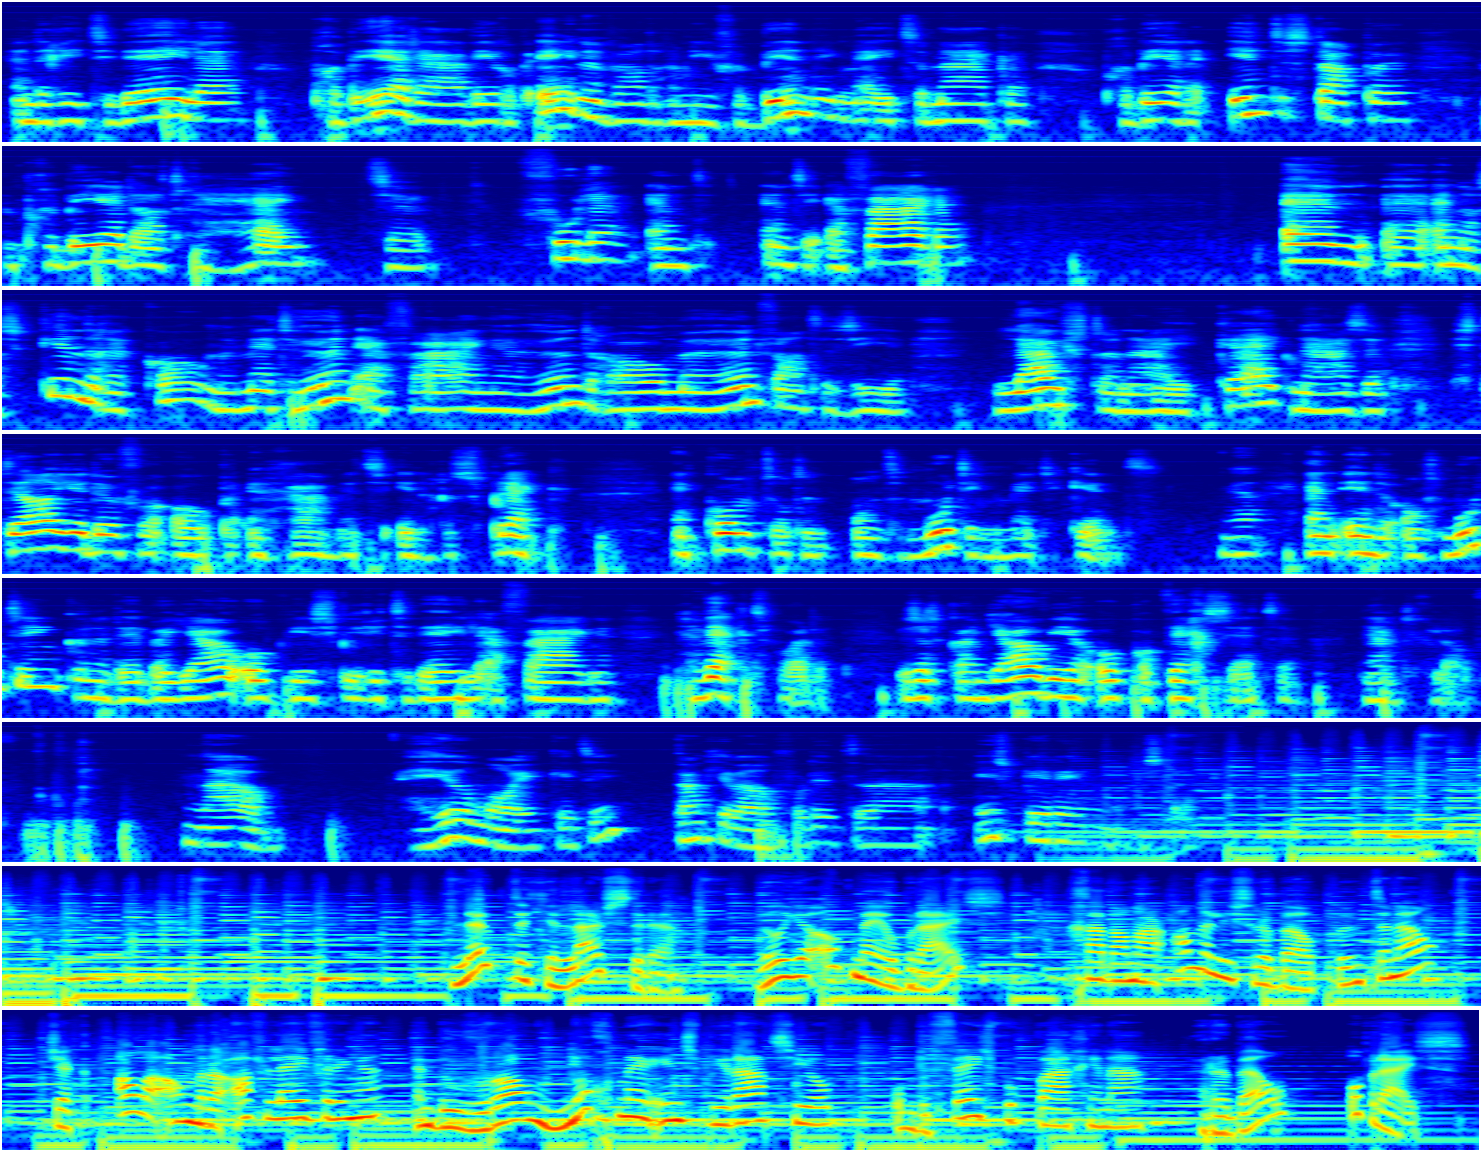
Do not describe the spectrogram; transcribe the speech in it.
en de rituelen. Probeer daar weer op een of andere manier verbinding mee te maken. Probeer erin te stappen en probeer dat geheim te voelen en, en te ervaren. En, eh, en als kinderen komen met hun ervaringen, hun dromen, hun fantasieën, luister naar je, kijk naar ze, stel je ervoor open en ga met ze in gesprek. En kom tot een ontmoeting met je kind. Ja. En in de ontmoeting kunnen er bij jou ook weer spirituele ervaringen gewekt worden. Dus dat kan jou weer ook op weg zetten naar het geloof. Nou, heel mooi, Kitty. Dankjewel voor dit eh, inspirerende gesprek. Leuk dat je luisterde. Wil je ook mee op reis? Ga dan naar anneliesrebel.nl, check alle andere afleveringen en doe vooral nog meer inspiratie op op de Facebookpagina Rebel op reis.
